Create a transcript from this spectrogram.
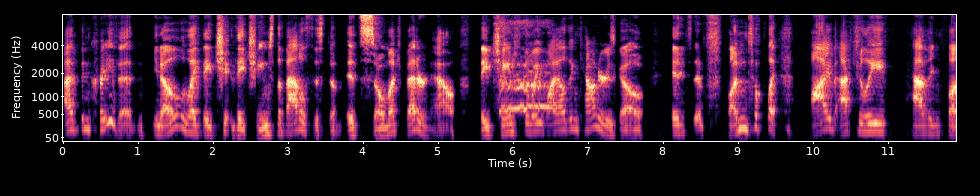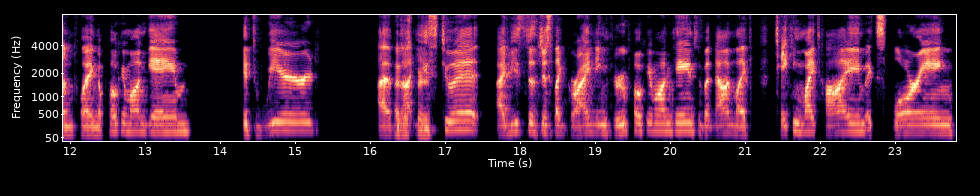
i've been craving you know like they ch- they changed the battle system it's so much better now they changed the way wild encounters go it's fun to play i'm actually having fun playing a pokemon game it's weird i'm That not used to it i'm used to just like grinding through pokemon games but now i'm like taking my time exploring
